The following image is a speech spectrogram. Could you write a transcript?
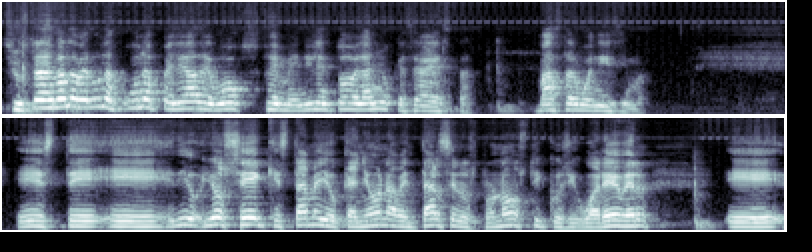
si ustedes van a ver una, una pelea de box femenil en todo el año, que sea esta. Va a estar buenísima. Este, eh, digo, yo sé que está medio cañón aventarse los pronósticos y whatever. Eh,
